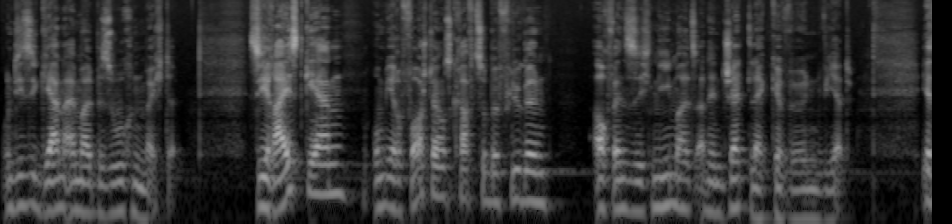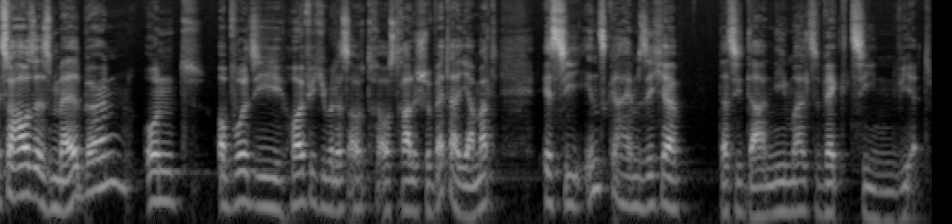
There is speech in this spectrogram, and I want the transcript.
und die sie gern einmal besuchen möchte. Sie reist gern, um ihre Vorstellungskraft zu beflügeln, auch wenn sie sich niemals an den Jetlag gewöhnen wird. Ihr Zuhause ist Melbourne und obwohl sie häufig über das australische Wetter jammert, ist sie insgeheim sicher, dass sie da niemals wegziehen wird.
